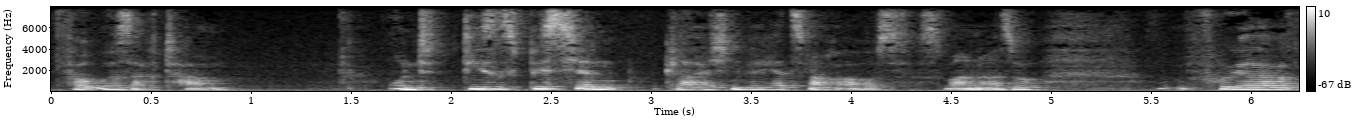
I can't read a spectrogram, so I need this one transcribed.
verursacht haben. Und dieses bisschen gleichen wir jetzt noch aus. Es waren also früher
